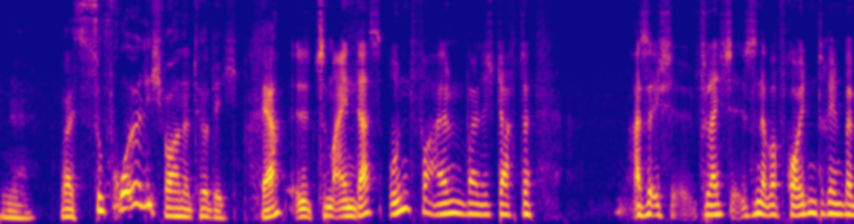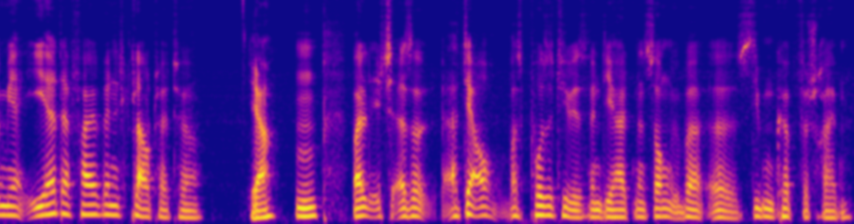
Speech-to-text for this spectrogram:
Ne, weil es zu fröhlich war natürlich. Ja? Äh, Zum einen das und vor allem, weil ich dachte, also ich, vielleicht sind aber Freudentränen bei mir eher der Fall, wenn ich Cloudhead höre. Ja. Hm? Weil ich, also, hat ja auch was Positives, wenn die halt einen Song über äh, sieben Köpfe schreiben.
